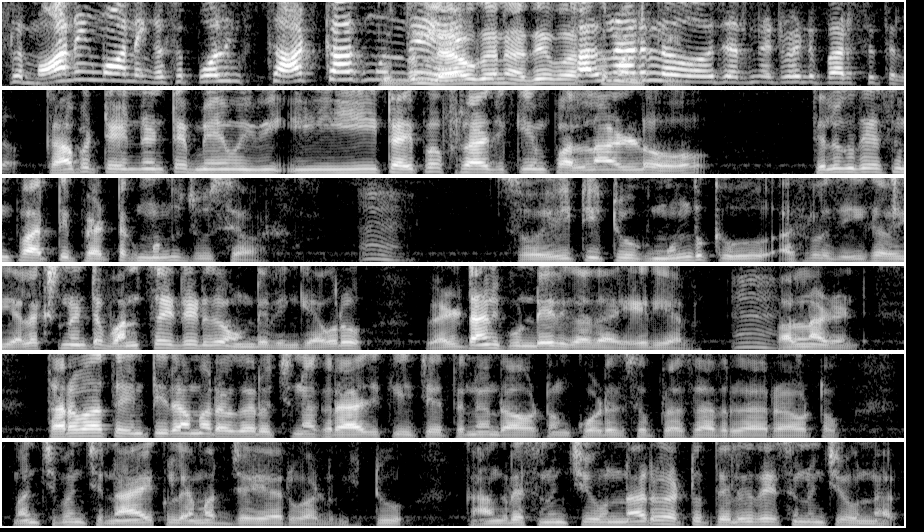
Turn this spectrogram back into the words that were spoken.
అసలు మార్నింగ్ మార్నింగ్ అసలు పోలింగ్ స్టార్ట్ కాకముందే లేవగానే అదే పల్నాడులో జరిగినటువంటి పరిస్థితులు. కాబట్టి ఏంటంటే మేము ఈ టైప్ ఆఫ్ రాజకీయం పల్నాడులో తెలుగుదేశం పార్టీ పెట్టక ముందు చూసేవాళ్ళు. సో ఎయిటీ టూకి ముందుకు అసలు ఇక ఎలక్షన్ అంటే వన్ సైడెడ్గా ఉండేది. ఇంకెవరు వెళ్ళటానికి ఉండేది కదా ఆ ఏరియాలో పల్నాడు అంటే. తర్వాత ఎన్టీ రామారావు గారు వచ్చినాక రాజకీయ చైతన్యం రావటం కోడెల సుప్రసాద్ గారు రావటం మంచి మంచి నాయకులు ఎమర్జ్ అయ్యారు. వాళ్ళు ఇటు కాంగ్రెస్ నుంచి ఉన్నారు అటు తెలుగుదేశం నుంచి ఉన్నారు.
